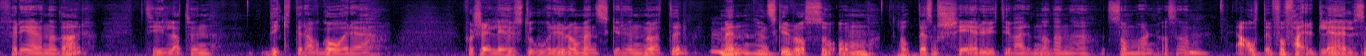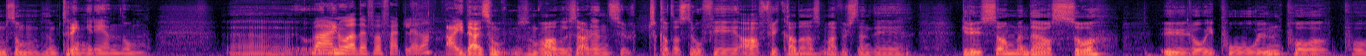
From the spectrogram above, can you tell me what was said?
ferierende der, til at hun dikter av gårde forskjellige historier om mennesker hun møter. Mm. Men hun skriver også om alt det som skjer ute i verden av denne sommeren. Altså mm. ja, alt det forferdelige liksom, som, som, trenger igjennom. Uh, Hva er noe av det forferdelige, da? Nei, det er som, som, vanlig så er det en sultkatastrofe i Afrika da, som er fullstendig grusom. Men det er også uro i Polen på, på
